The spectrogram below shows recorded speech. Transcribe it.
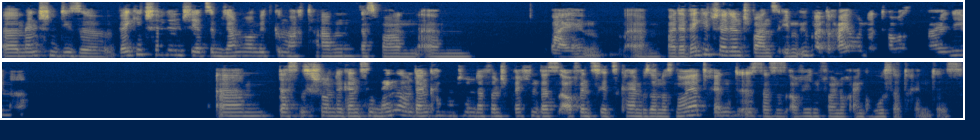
äh, Menschen diese Veggie Challenge jetzt im Januar mitgemacht haben, das waren ähm, bei, ähm, bei der Veggie Challenge waren es eben über 300.000 Teilnehmer. Ähm, das ist schon eine ganze Menge und dann kann man schon davon sprechen, dass auch wenn es jetzt kein besonders neuer Trend ist, dass es auf jeden Fall noch ein großer Trend ist.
